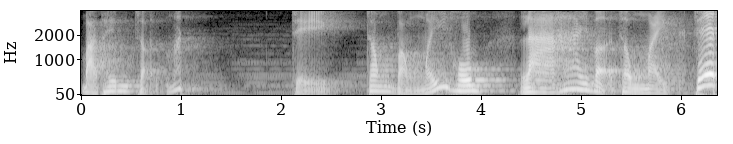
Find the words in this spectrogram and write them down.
Bà thêm trợn mắt. Chỉ trong vòng mấy hôm Là hai vợ chồng mày chết,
